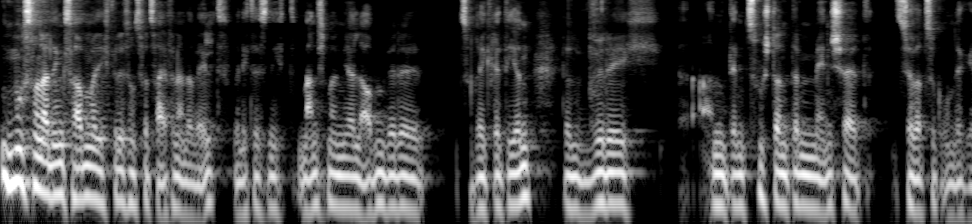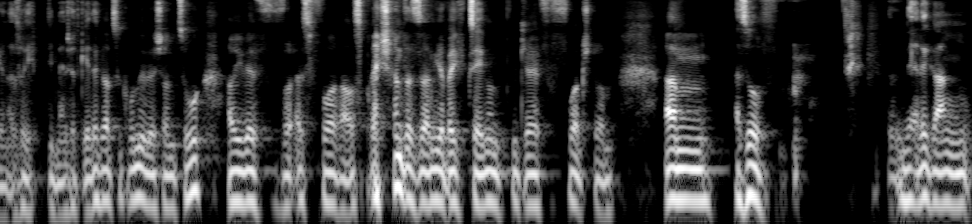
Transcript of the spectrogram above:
muss man allerdings haben, weil ich würde sonst verzweifeln an der Welt. Wenn ich das nicht manchmal mir erlauben würde zu regredieren, dann würde ich an dem Zustand der Menschheit selber zugrunde gehen. Also ich, die Menschheit geht ja gerade zugrunde, wir schauen zu, aber ich will als Vorausbrecher sagen, ich habe euch gesehen und bin gleich vorgestorben. Ähm, also Werdegang,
